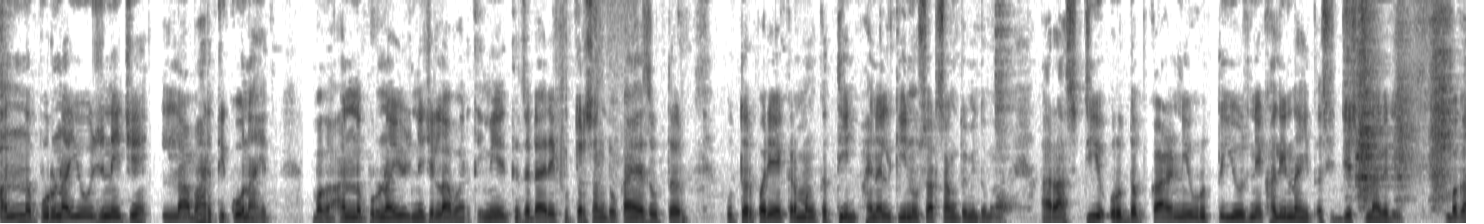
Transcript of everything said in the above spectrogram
अन्नपूर्णा योजनेचे लाभार्थी कोण आहेत? बघा अन्नपूर्णा योजनेचे लाभार्थी. मी त्याचं डायरेक्ट उत्तर सांगतो. काय याचं उत्तर? उत्तर पर्याय क्रमांक तीन. फायनल कीनुसार सांगतो मी तुम्हाला. राष्ट्रीय वृद्धपकाळ निवृत्त योजनेखाली नाहीत असे ज्येष्ठ नागरिक. बघा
